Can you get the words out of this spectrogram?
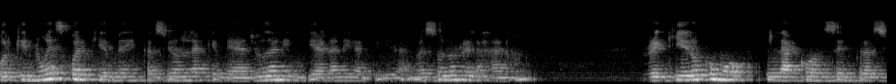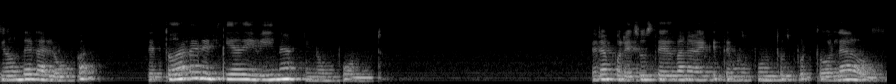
porque no es cualquier meditación la que me ayuda a limpiar la negatividad, no es solo relajarme. Requiero como la concentración de la lupa, de toda la energía divina en punto. Pero por eso ustedes van a ver que tenemos puntos por todos lados.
